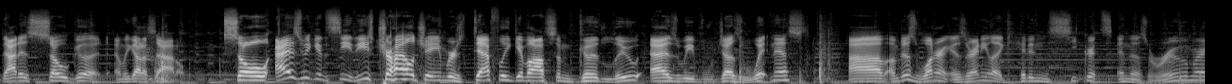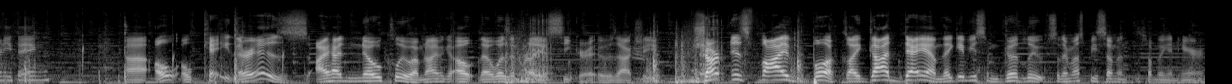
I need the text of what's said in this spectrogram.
That is so good. And we got a saddle. So, as we can see, these trial chambers definitely give off some good loot, as we've just witnessed. Um, I'm just wondering, is there any, like, hidden secrets in this room or anything? Uh, oh, okay, there is. I had no clue. I'm not even. Oh, that wasn't really a secret. It was actually sharpness five book. Like, goddamn, they gave you some good loot. So there must be some something in here.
